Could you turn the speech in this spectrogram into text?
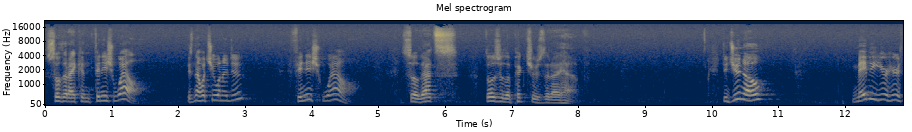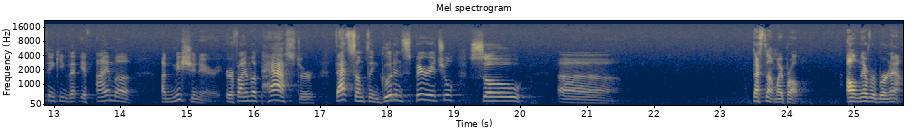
so that I can finish well. Isn't that what you want to do? Finish well. So that's those are the pictures that I have. Did you know? Maybe you're here thinking that if I'm a, a missionary or if I'm a pastor, that's something good and spiritual, so uh, that's not my problem. I'll never burn out.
